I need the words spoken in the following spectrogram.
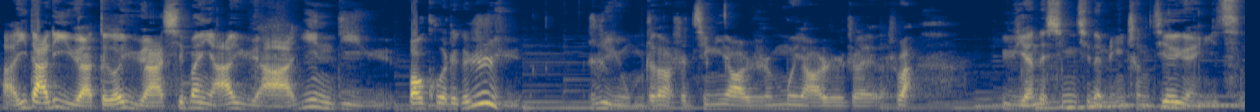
啊意大利语啊、德语啊、西班牙语啊、印地语。包括这个日语，日语我们知道是金曜日、木曜日之类的是吧？语言的星期的名称皆源于此。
